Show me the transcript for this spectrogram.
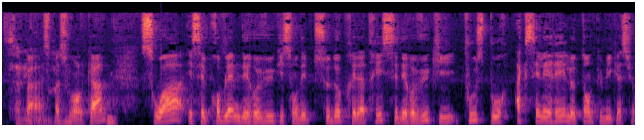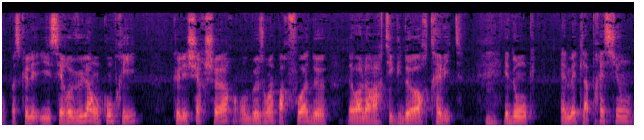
c'est pas, pas souvent le cas. Soit, et c'est le problème des revues qui sont des pseudo-prédatrices, c'est des revues qui poussent pour accélérer le temps de publication. Parce que les- ces revues-là ont compris que les chercheurs ont besoin parfois de d'avoir leur article dehors très vite. Mm. Et donc, elles mettent la pression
